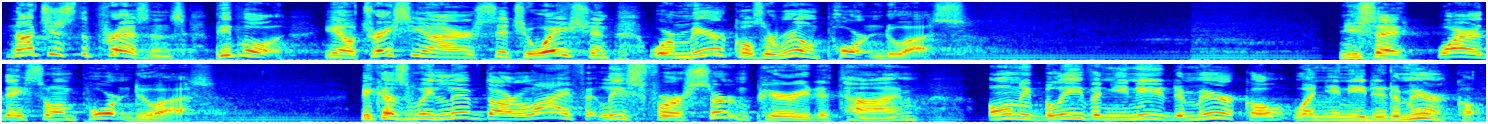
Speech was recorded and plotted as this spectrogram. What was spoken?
not just the presence. People, you know, Tracy and I are in a situation where miracles are real important to us. And you say, why are they so important to us? Because we lived our life, at least for a certain period of time, only believing you needed a miracle when you needed a miracle.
